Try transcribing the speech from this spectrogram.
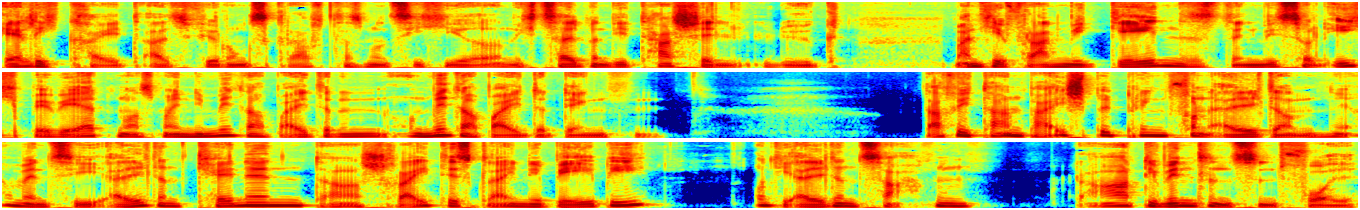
Ehrlichkeit als Führungskraft, dass man sich hier nicht selber in die Tasche lügt Manche fragen, wie geht es denn? Wie soll ich bewerten, was meine Mitarbeiterinnen und Mitarbeiter denken? Darf ich da ein Beispiel bringen von Eltern? Ja, wenn Sie Eltern kennen, da schreit das kleine Baby und die Eltern sagen, ah, die Windeln sind voll.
